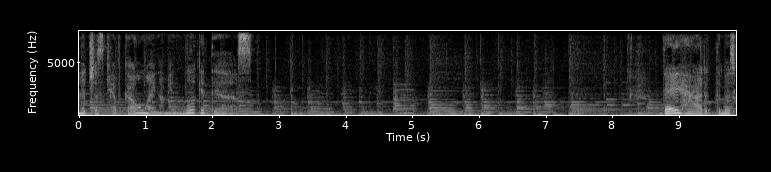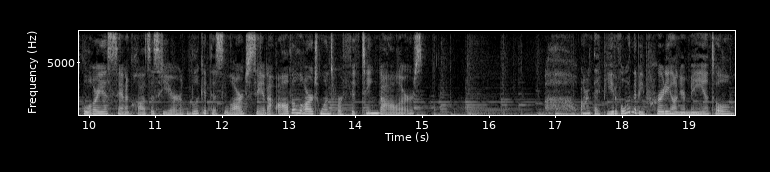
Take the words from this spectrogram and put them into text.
And it just kept going. I mean, look at this. They had the most glorious Santa Clauses here. Look at this large Santa. All the large ones were $15. Oh, aren't they beautiful? Wouldn't they be pretty on your mantel?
